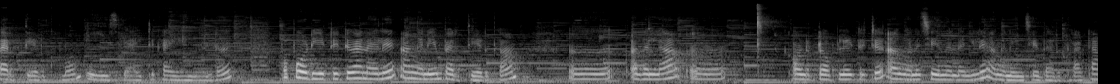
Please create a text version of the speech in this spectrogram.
പരത്തിയെടുക്കുമ്പം ഈസി ആയിട്ട് കഴിയുന്നുണ്ട്. അപ്പോൾ പൊടിയിട്ടിട്ട് വേണേൽ അങ്ങനെയും പരത്തിയെടുക്കാം. അതല്ല കൗണ്ടർ ടോപ്പിലിട്ടിട്ട് അങ്ങനെ ചെയ്യുന്നുണ്ടെങ്കിൽ അങ്ങനെയും ചെയ്തെടുക്കാം കേട്ടോ.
